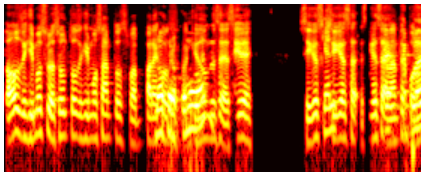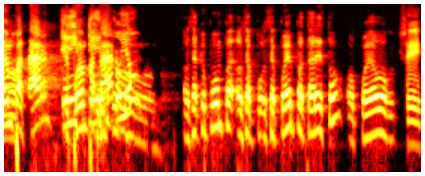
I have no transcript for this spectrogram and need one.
Todos dijimos Cruz Azul, todos dijimos Santos, parejos. pero ¿cómo Aquí es donde se decide. Sigues, sigues, sigues ¿Te, adelante te por puedo uno. empatar? ¿Qué ¿Te di- puedo empatar? O- o sea, que puedo, o sea, ¿se puede empatar esto o puedo Sí,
